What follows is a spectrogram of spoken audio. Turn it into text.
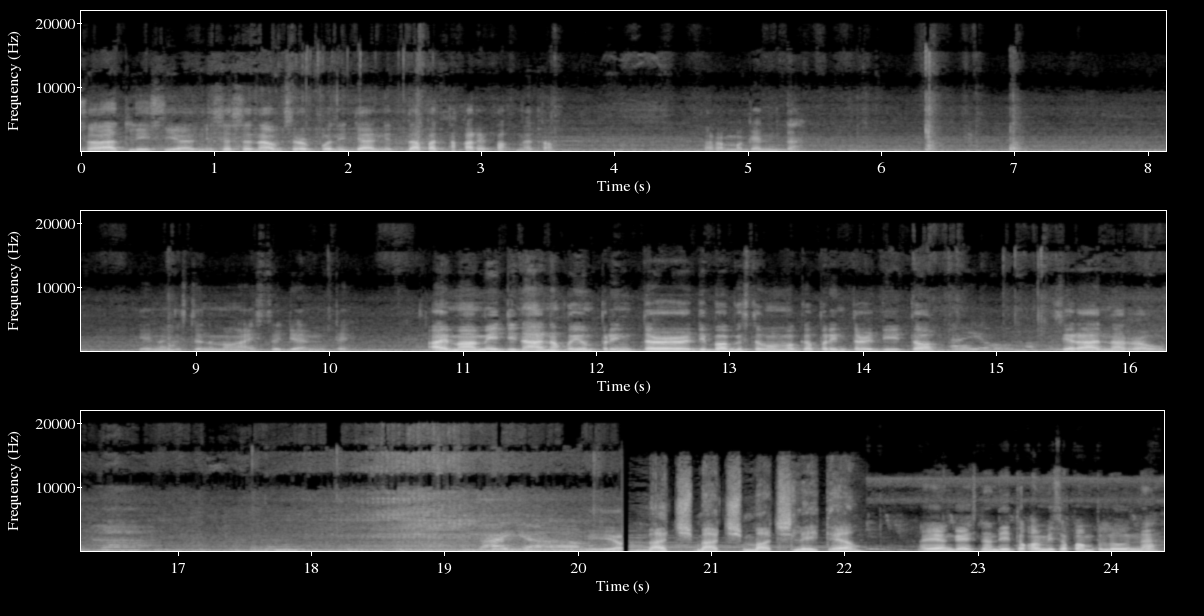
So at least yun, isa sa na-observe po ni Janet, dapat nakarepack na to. Para maganda. Yan ang gusto ng mga estudyante. Ay mami, dinaanan ko yung printer. Di ba gusto mo magka-printer dito? Ay, oo nga pala. Sira na raw. Sayang. Yeah. Much, much, much later. Ayan guys, nandito kami sa Pamplona.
